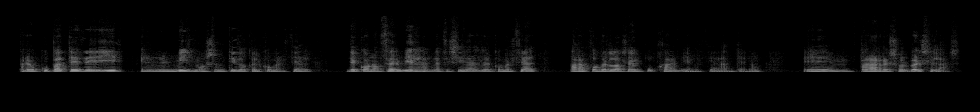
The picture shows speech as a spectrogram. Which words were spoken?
preocúpate de ir en el mismo sentido que el comercial, de conocer bien las necesidades del comercial para poderlas empujar bien hacia adelante, ¿no? Em, para resolvérselas.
